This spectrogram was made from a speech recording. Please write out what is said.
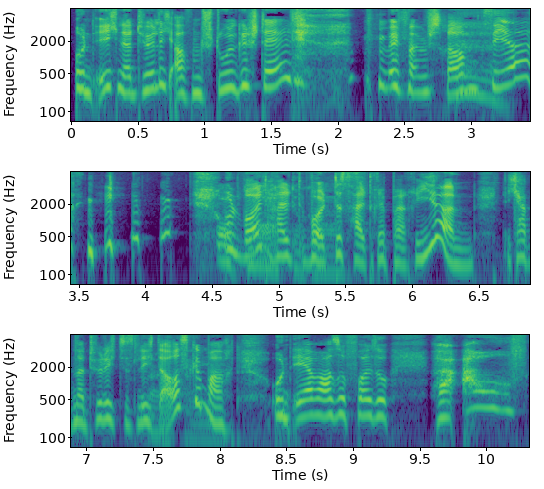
Und ich natürlich auf den Stuhl gestellt mit meinem Schraubenzieher und wollte halt, oh wollte das halt reparieren. Ich habe natürlich das Licht ausgemacht. Und er war so voll so, hör auf,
